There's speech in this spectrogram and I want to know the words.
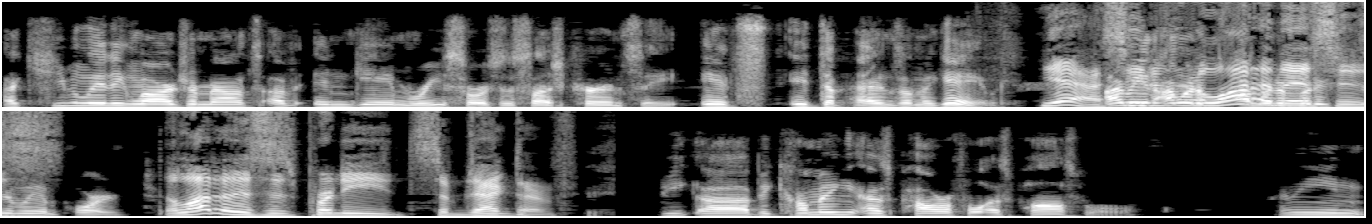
accumulating large amounts of in-game resources slash currency. It's it depends on the game. yeah. I mean, I'm a gonna, lot I'm of this is extremely important. a lot of this is pretty subjective. be, uh, becoming as powerful as possible. I mean,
